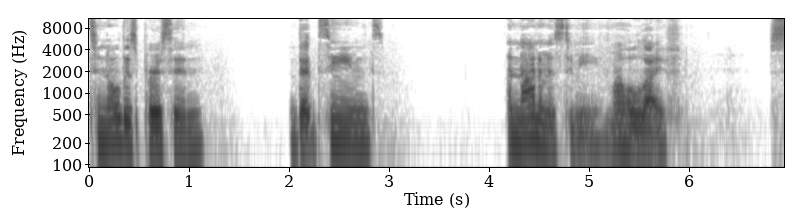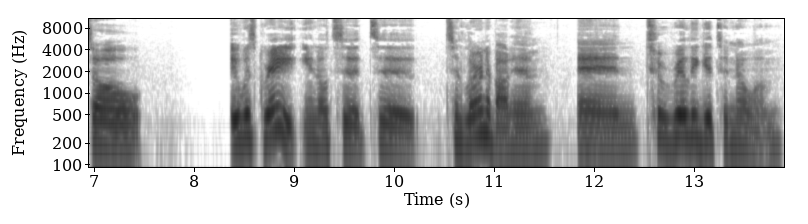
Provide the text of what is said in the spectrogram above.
to know this person that seemed anonymous to me my whole life. So it was great, you know, to to to learn about him and to really get to know him.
